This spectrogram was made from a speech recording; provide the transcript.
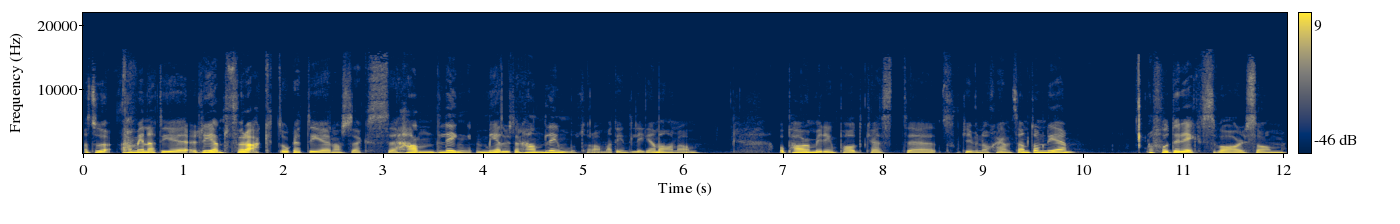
alltså, han menar att det är rent förakt och att det är någon slags handling, medveten handling mot honom att inte ligga med honom. Och Power Meeting Podcast eh, skriver något skämtsamt om det och får direkt svar som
